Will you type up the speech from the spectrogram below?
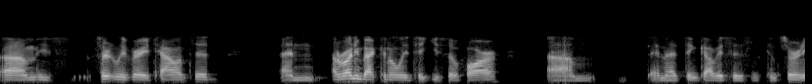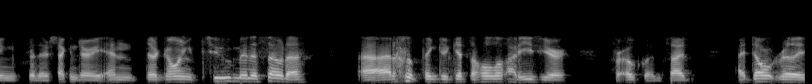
Um, he's certainly very talented, and a running back can only take you so far. Um, and I think obviously this is concerning for their secondary. And they're going to Minnesota. Uh, I don't think it gets a whole lot easier for Oakland. So I, I don't really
